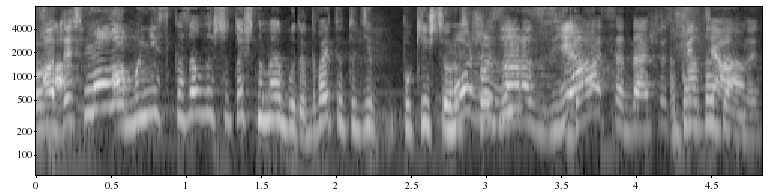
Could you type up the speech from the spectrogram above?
Нема? А десь мало А мені сказали, що точно має бути. Давайте тоді поки що Може розповім. зараз з'явиться, да, щось Да-да-да. підтягнуть.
